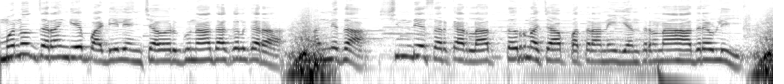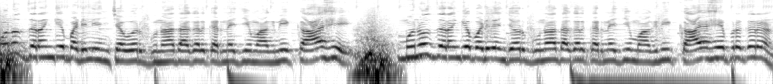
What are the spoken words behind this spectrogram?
मनोज जरांगे पाटील यांच्यावर गुन्हा दाखल करा. अन्यथा शिंदे सरकारला तरुणाच्या पत्राने यंत्रणा हादरवली. मनोज जरांगे पाटील यांच्यावर गुन्हा दाखल करण्याची मागणी काय आहे? मनोज जरांगे पाटील यांच्यावर गुन्हा दाखल करण्याची मागणी काय आहे प्रकरण?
